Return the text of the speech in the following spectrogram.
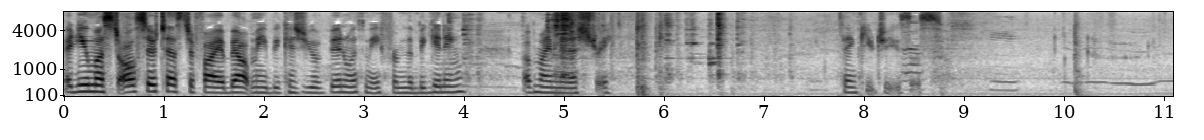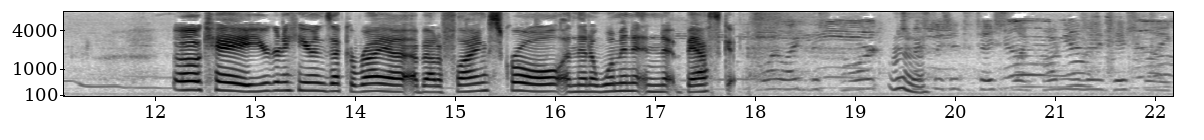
And you must also testify about me because you have been with me from the beginning of my ministry. Thank you, Jesus. Okay, you're going to hear in Zechariah about a flying scroll and then a woman in a basket. Oh, I like this part, Mm. especially since it tastes like honey and then it tastes like.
